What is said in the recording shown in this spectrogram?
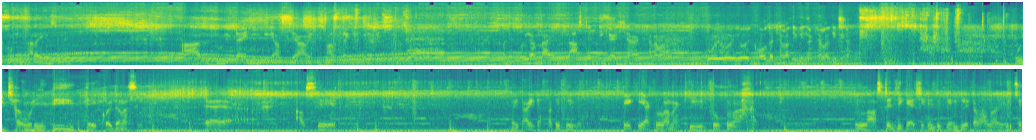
এমন হারাই গেছে না আর দুইটাই নিয়ে আসছে আর পাঁচটা কিন্তু মানে কইলাম না লাস্টের দিকে আইসা খেলা ভালো ওই ওই ওই খোদা ঠেলা দিবি না, ঠেলা দিবি না। ওইটা ওই এই কয়জন আছে? আছে। গাড়িটা ফাটাইতে হইব। কে কি একলা নাকি টোকলা লাস্টের দিকে এসে কিন্তু গেম প্লেটা ভালো হয়ে গেছে।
